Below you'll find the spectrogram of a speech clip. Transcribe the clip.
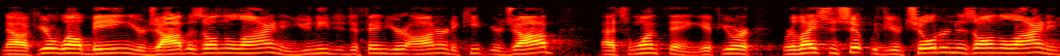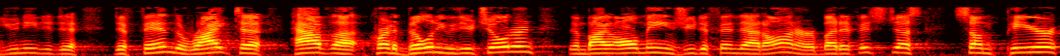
Now, if your well being, your job is on the line, and you need to defend your honor to keep your job, that's one thing. If your relationship with your children is on the line and you need to defend the right to have uh, credibility with your children, then by all means you defend that honor. But if it's just some peer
